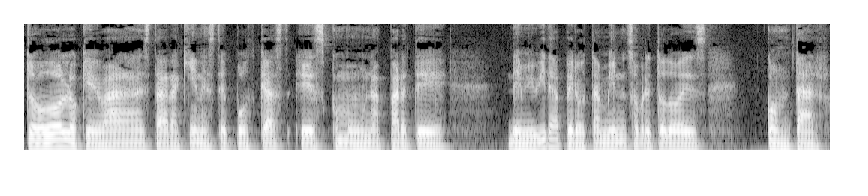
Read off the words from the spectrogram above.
Todo lo que va a estar aquí en este podcast es como una parte de mi vida, pero también sobre todo es contar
